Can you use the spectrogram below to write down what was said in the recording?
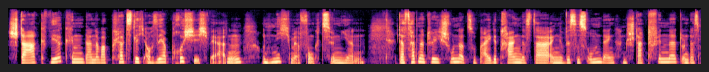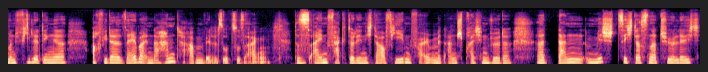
stark wirken, dann aber plötzlich auch sehr brüchig werden und nicht mehr funktionieren. Das hat natürlich schon dazu beigetragen, dass da ein gewisses Umdenken stattfindet und dass man viele Dinge auch wieder selber in der Hand haben will, sozusagen. Das ist ein Faktor, den ich da auf jeden Fall mit ansprechen würde. Äh, dann mischt sich das natürlich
